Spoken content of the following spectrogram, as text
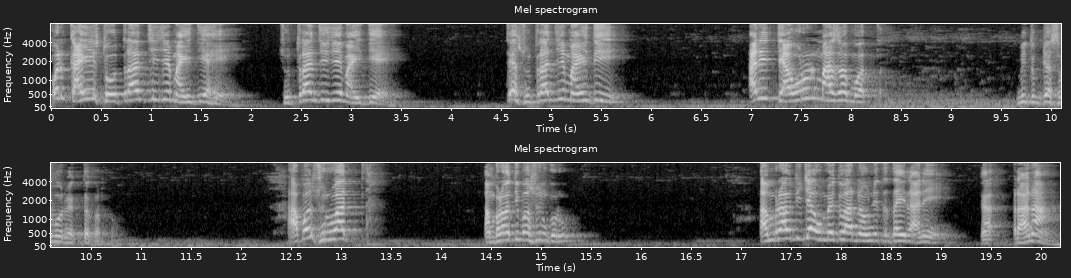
पण काही स्तोत्रांची जी माहिती आहे सूत्रांची जी माहिती आहे त्या सूत्रांची माहिती आणि त्यावरून माझं मत मी तुमच्यासमोर व्यक्त करतो. आपण सुरुवात अमरावतीपासून करू. अमरावतीच्या उमेदवार नवनीताताई राणे राणा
